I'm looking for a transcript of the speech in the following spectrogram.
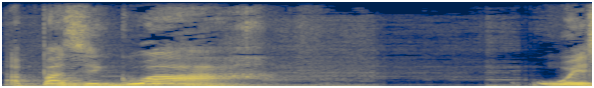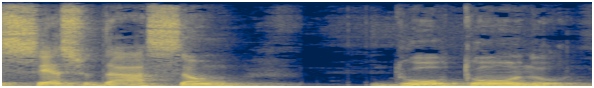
apaziguar o excesso da ação do outono.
